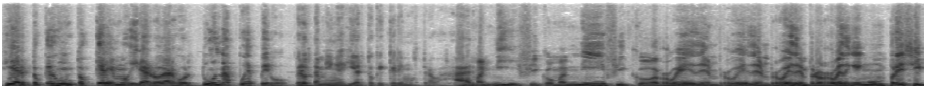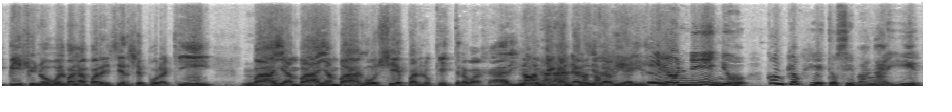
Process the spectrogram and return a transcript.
Cierto que juntos queremos ir a rodar fortuna, pues, pero, pero también es cierto que queremos trabajar. Magnífico, magnífico. Rueden, rueden, rueden, pero rueden en un precipicio y no vuelvan a aparecerse por aquí. Mm. Vayan, vayan, vagos, sepan lo que es trabajar y No, lo no, que es no, ganarse no la quiere. vida. Pero niño, ¿con qué objeto se van a ir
